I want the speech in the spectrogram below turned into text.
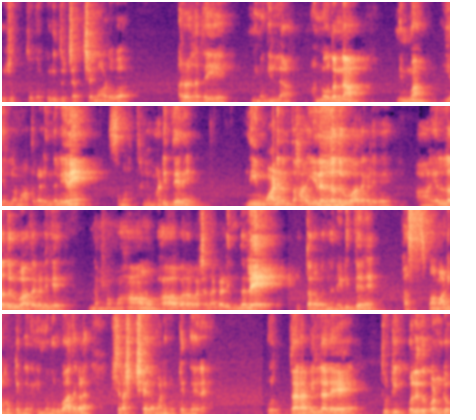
ರುಜುತ್ವದ ಕುರಿತು ಚರ್ಚೆ ಮಾಡುವ ಅರ್ಹತೆಯೇ ನಿಮಗಿಲ್ಲ ಅನ್ನೋದನ್ನು ನಿಮ್ಮ ಈ ಎಲ್ಲ ಮಾತುಗಳಿಂದಲೇ ಸಮರ್ಥನೆ ಮಾಡಿದ್ದೇನೆ. ನೀವು ಮಾಡಿದಂತಹ ಏನೆಲ್ಲ ದುರ್ವಾದಗಳಿವೆ, ಆ ಎಲ್ಲ ದುರ್ವಾದಗಳಿಗೆ ನಮ್ಮ ಮಹಾನುಭಾವರ ವಚನಗಳಿಂದಲೇ ಉತ್ತರವನ್ನು ನೀಡಿದ್ದೇನೆ, ಭಸ್ಮ ಮಾಡಿಕೊಟ್ಟಿದ್ದೇನೆ, ನಿಮ್ಮ ದುರ್ವಾದಗಳ ಶಿರಶ್ಛೇದ ಮಾಡಿಕೊಟ್ಟಿದ್ದೇನೆ. ಉತ್ತರವಿಲ್ಲದೆ ತುಟಿ ಹೊಲಿದುಕೊಂಡು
